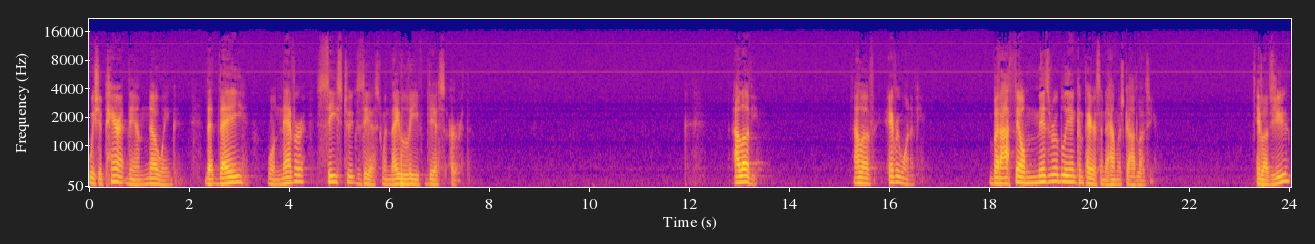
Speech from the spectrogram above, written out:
We should parent them knowing that they will never cease to exist when they leave this earth. I love you. I love every one of you. But I fail miserably in comparison to how much God loves you. He loves you.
